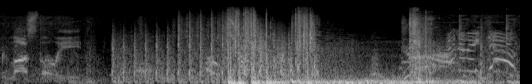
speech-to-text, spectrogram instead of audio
We lost the lead. Enemy down.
